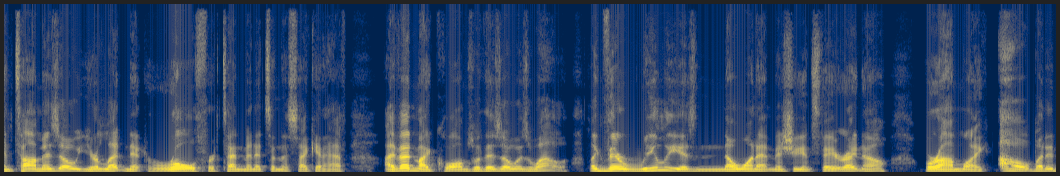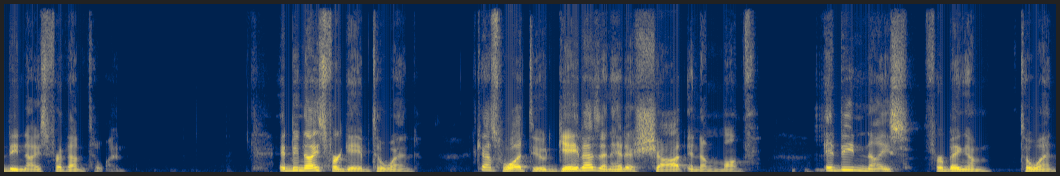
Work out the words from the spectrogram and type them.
And Tom Izzo, you're letting it roll for 10 minutes in the second half. I've had my qualms with Izzo as well. Like, there really is no one at Michigan State right now where I'm like, oh, but it'd be nice for them to win. It'd be nice for Gabe to win. Guess what, dude? Gabe hasn't hit a shot in a month. It'd be nice for Bingham to win.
